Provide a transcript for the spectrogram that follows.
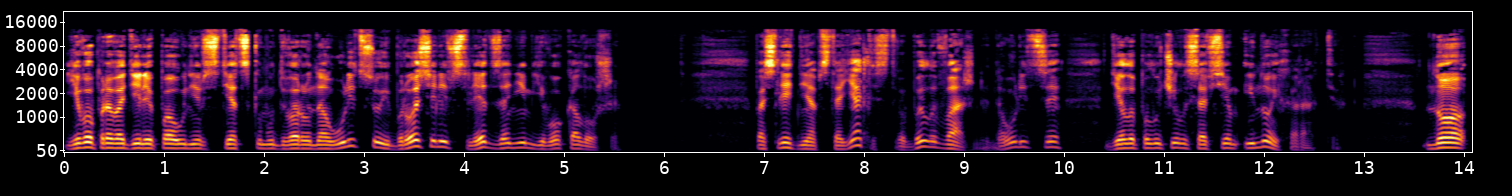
Его проводили по университетскому двору на улицу и бросили вслед за ним его калоши. Последнее обстоятельство было важно. На улице дело получило совсем иной характер. Но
